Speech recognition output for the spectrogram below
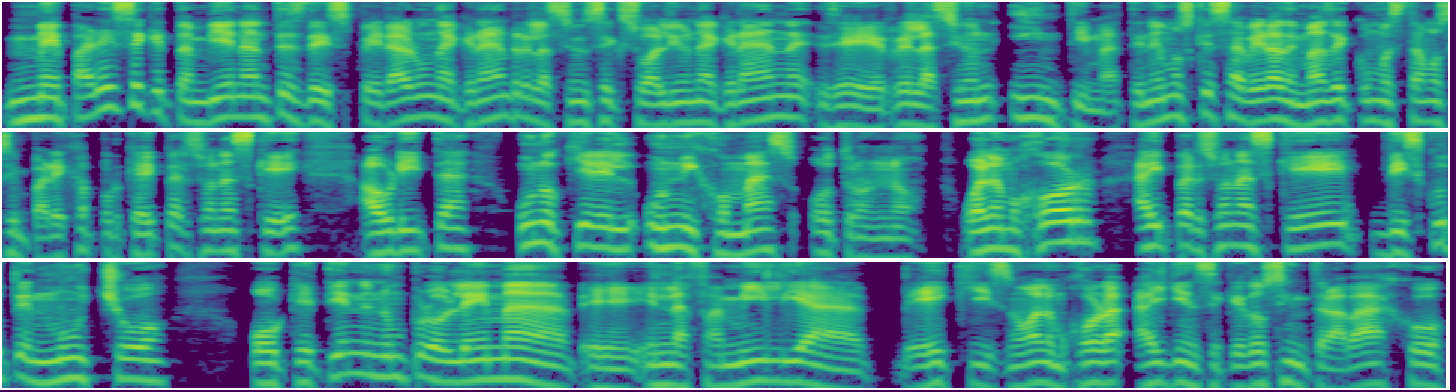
Me parece que también antes de esperar una gran relación sexual y una gran eh, relación íntima, tenemos que saber además de cómo estamos en pareja, porque hay personas que ahorita uno quiere un hijo más, otro no. O a lo mejor hay personas que discuten mucho o que tienen un problema eh, en la familia X, ¿no? A lo mejor alguien se quedó sin trabajo,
